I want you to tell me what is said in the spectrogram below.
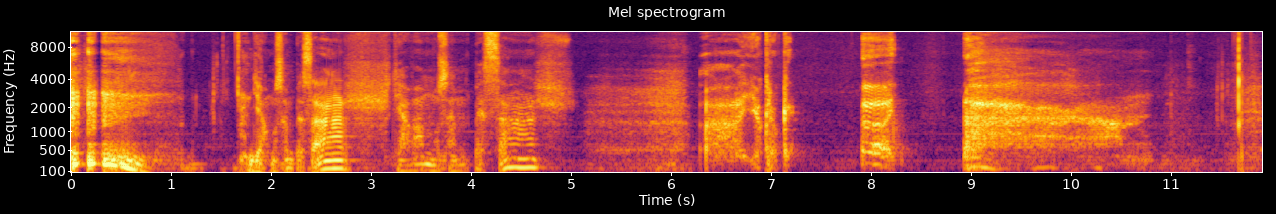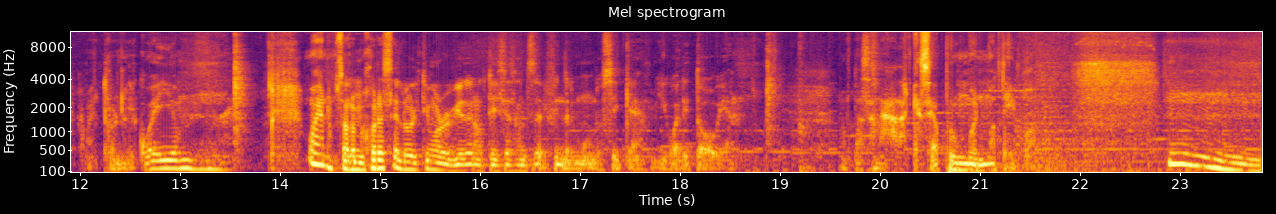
ya vamos a empezar. Ya vamos a empezar. yo creo que. Ay, me entró en el cuello. Bueno, pues a lo mejor es el último review de noticias antes del fin del mundo, así que igual y todo bien. No pasa nada, que sea por un buen motivo. Mm.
